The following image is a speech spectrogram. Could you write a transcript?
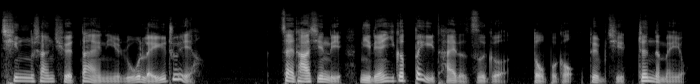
青山却待你如累赘啊！在他心里，你连一个备胎的资格都不够。对不起，真的没有。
